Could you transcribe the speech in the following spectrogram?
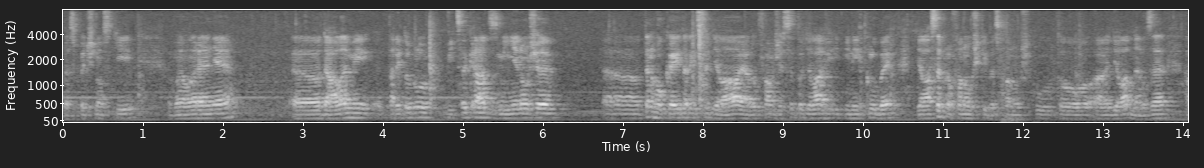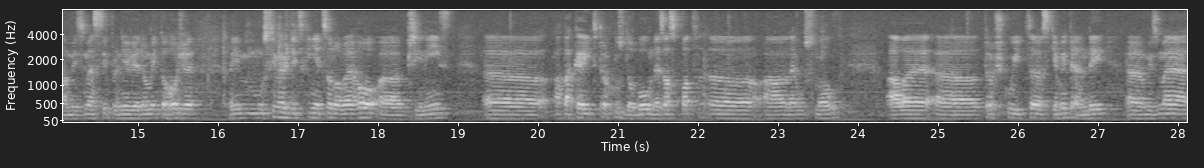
bezpečnosti v aréně. Dále mi, tady to bylo vícekrát zmíněno, že ten hokej tady se dělá, já doufám, že se to dělá v jiných klubech, dělá se pro fanoušky, bez fanoušků to eh, dělat nelze a my jsme si plně vědomi toho, že my musíme vždycky něco nového eh, přinést a také jít trochu s dobou, nezaspat a neusnout ale trošku jít s těmi trendy. My jsme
